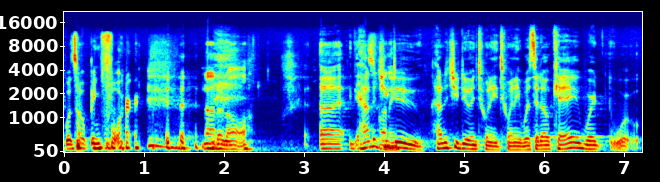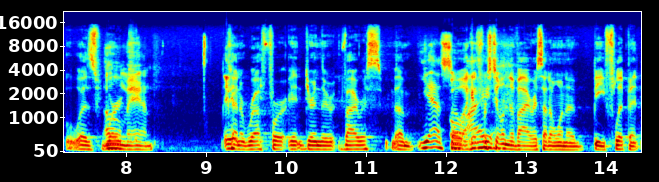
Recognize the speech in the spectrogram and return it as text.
was hoping for. Not at all. Uh, how it's did funny. you do? How did you do in 2020? Was it okay? Were, were was oh, work oh man kind of rough for during the virus? Um, yeah. So oh, I guess I, we're still in the virus. I don't want to be flippant,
